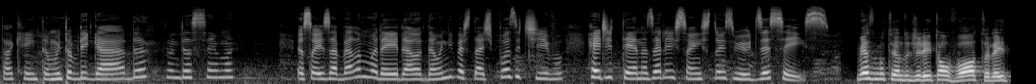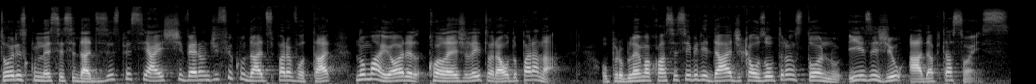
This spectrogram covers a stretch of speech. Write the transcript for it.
Tá ok, então muito obrigada, Dona Iracema. Eu sou Isabela Moreira, da Universidade Positivo, Rede T nas eleições 2016. Mesmo tendo direito ao voto, eleitores com necessidades especiais tiveram dificuldades para votar no maior colégio eleitoral do Paraná. O problema com a acessibilidade causou transtorno e exigiu adaptações.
